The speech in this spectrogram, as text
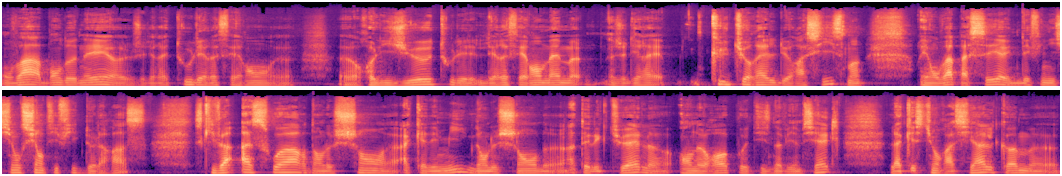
on va abandonner, je dirais, tous les référents religieux, tous les, les référents même, je dirais, culturelle du racisme et on va passer à une définition scientifique de la race, ce qui va asseoir dans le champ euh, académique, dans le champ intellectuel en Europe au XIXe siècle, la question raciale comme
